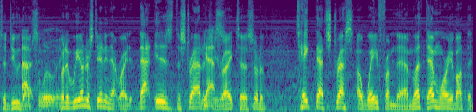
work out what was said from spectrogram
to do that. Absolutely. But are we understanding that right? That is the strategy, Yes. right? To sort of take that stress away from them, let them worry about the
